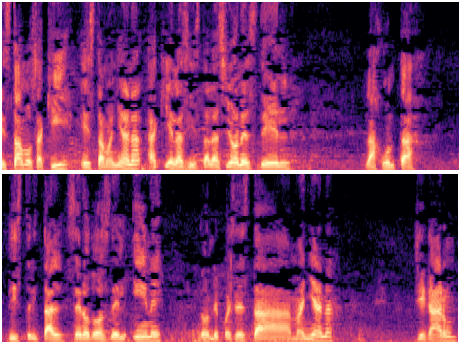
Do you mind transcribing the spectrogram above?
Estamos aquí esta mañana, aquí en las instalaciones de la Junta Distrital 02 del INE, donde pues esta mañana llegaron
